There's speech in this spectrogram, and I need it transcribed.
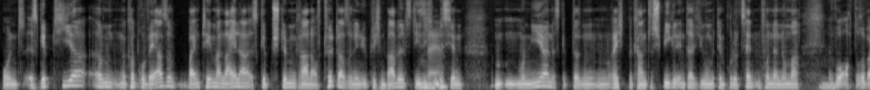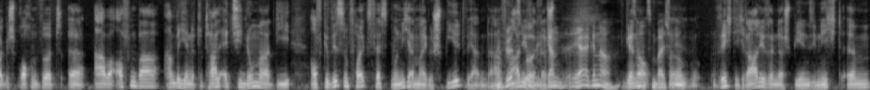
Und es gibt hier ähm, eine Kontroverse beim Thema Laila. Es gibt Stimmen gerade auf Twitter, so in den üblichen Bubbles, die sich naja. ein bisschen monieren. Es gibt ein recht bekanntes Spiegel-Interview mit dem Produzenten von der Nummer, mhm. wo auch darüber gesprochen wird. Äh, aber offenbar haben wir hier eine total edgy Nummer, die auf gewissen Volksfesten noch nicht einmal gespielt werden darf. In Würzburg, ganz, ja genau. Genau. Zum Beispiel. Ähm, richtig, Radiosender spielen sie nicht. Ähm,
